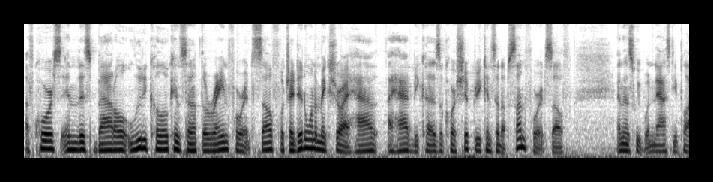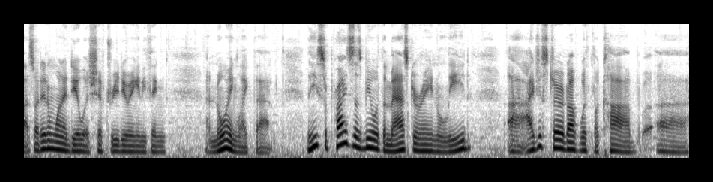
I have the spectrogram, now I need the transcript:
of course, in this battle, Ludicolo can set up the rain for itself, which I did want to make sure I have I had because, of course, Shiftry can set up sun for itself, and then sweep with nasty plot. So I didn't want to deal with Shiftry doing anything annoying like that. Then he surprises me with the Masquerain lead. Uh, I just started off with Macabre, uh,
